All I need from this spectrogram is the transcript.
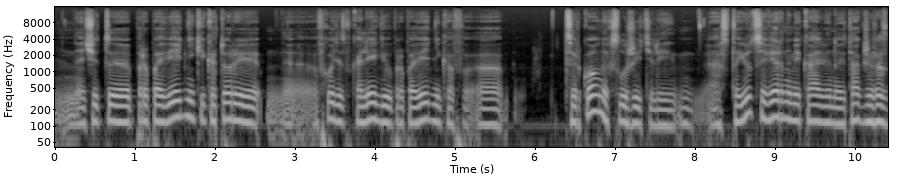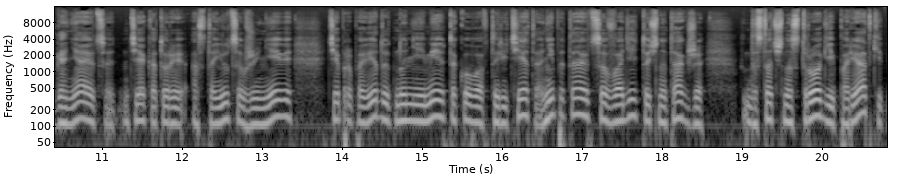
Значит, э, проповедники, которые э, входят в коллегию проповедников, э, церковных служителей остаются верными Кальвину и также разгоняются. Те, которые остаются в Женеве, те проповедуют, но не имеют такого авторитета. Они пытаются вводить точно так же достаточно строгие порядки,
